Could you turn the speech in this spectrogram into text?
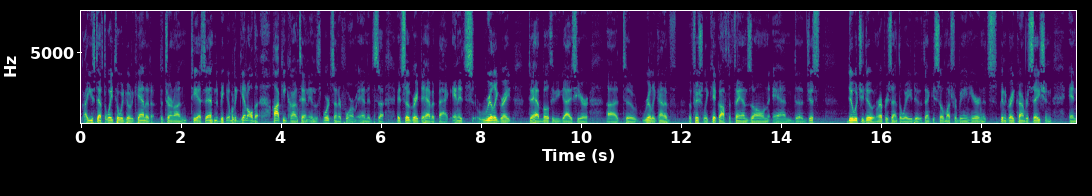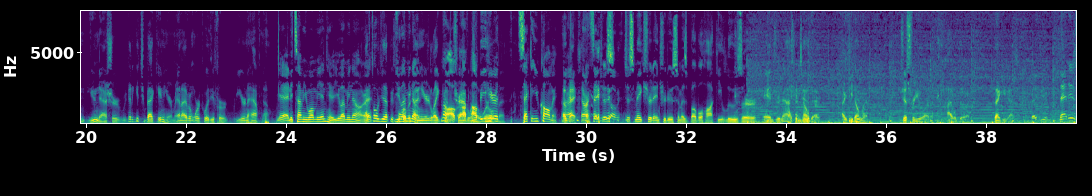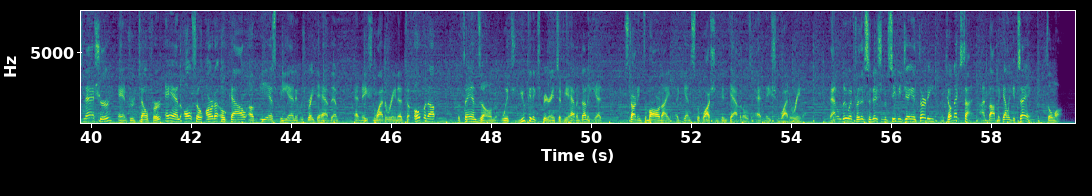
I used to have to wait till we'd go to Canada to turn on TSN to be able to get all the hockey content in the Sports Center form, and it's uh, it's so great to have it back, and it's really great to have both of you guys here uh, to really kind of officially kick off the fan zone and uh, just do what you do and represent the way you do. Thank you so much for being here, and it's been a great conversation. And you, Nasher, we got to get you back in here, man. I haven't worked with you for a year and a half now. Yeah, anytime you want me in here, you let me know. Right? I told you that before. You let me know. Then you're like no, I'll, traveling. I'll, be world, here man. second you call me. Okay, all right. just, just make sure to introduce him as bubble hockey loser Andrew Nasher. I can do that. I if you don't mind, just for you, Arda, I will do it. Thank you, guys. Thank you. That is Nasher, Andrew Telfer, and also Arda Ocal of ESPN. It was great to have them at Nationwide Arena to open up the fan zone, which you can experience if you haven't done it yet, starting tomorrow night against the Washington Capitals at Nationwide Arena. That'll do it for this edition of CBJ in 30. Until next time, I'm Bob McElligott saying so long.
